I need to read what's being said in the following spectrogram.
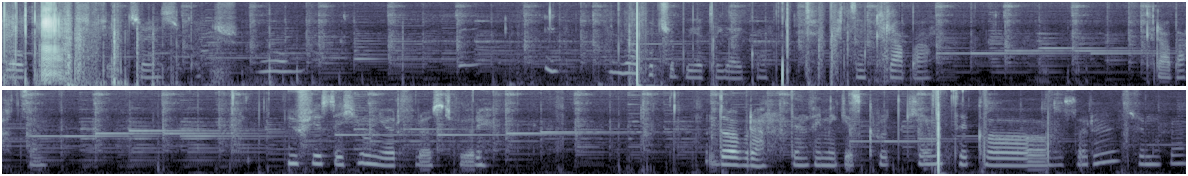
Zobaczcie, co ja zobaczyłam. Ja potrzebuję te jajko. Chcę kraba. Kraba chcę. Już jesteś junior Frost Fury. Dobra, ten filmik jest krótki, tylko sorry, że mówię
